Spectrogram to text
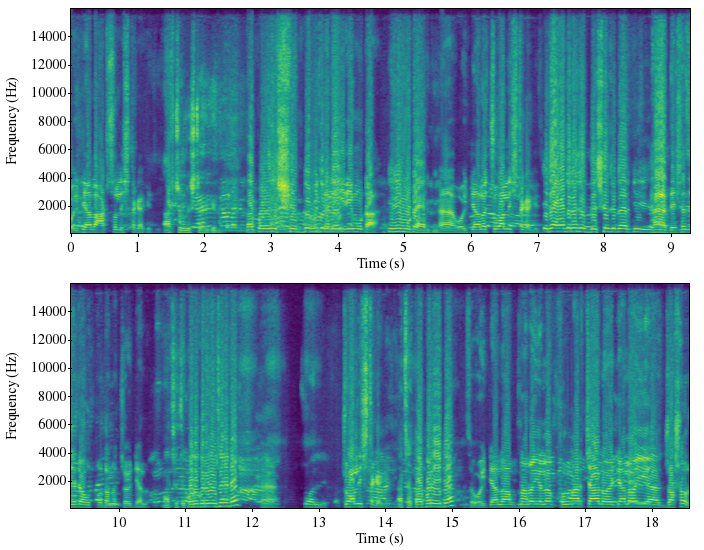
ওইটা হলো আটচল্লিশ টাকা কেজি। আটচল্লিশ টাকা কেজি। তারপরে যে সেদ্ধর ভিতরে ওইটা ইরি মোটা। ইরি মোটা আর কি। হ্যাঁ ওইটা হলো চুয়াল্লিশ টাকা কেজি। এটা আমাদের এই যে দেশে যেটা আর কি হ্যাঁ দেশে যেটা উৎপাদন হচ্ছে ওইটা হলো। আচ্ছা আচ্ছা। কত করে বলছেন এটা? হ্যাঁ। চুয়াল্লিশ টাকা। কেজি। আচ্ছা তারপরে এটা আচ্ছা ওইটা হলো আপনার ওই হলো খুলনার চাল ওইটা হলো ওই, যশোর।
